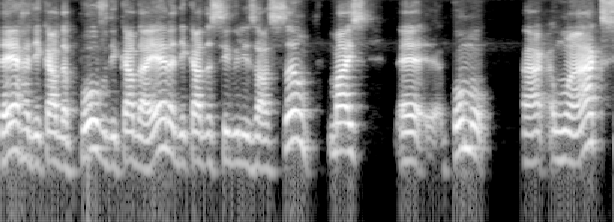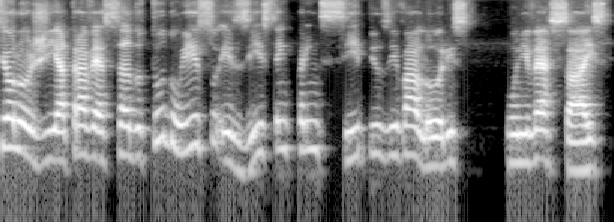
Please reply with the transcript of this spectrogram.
terra, de cada povo, de cada era, de cada civilização, mas é, como uma axiologia atravessando tudo isso, existem princípios e valores universais,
